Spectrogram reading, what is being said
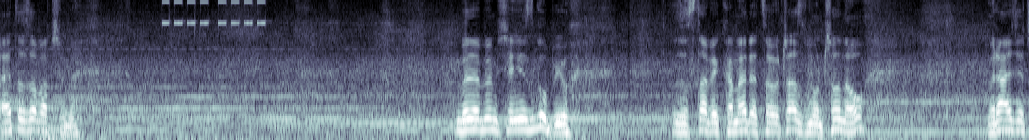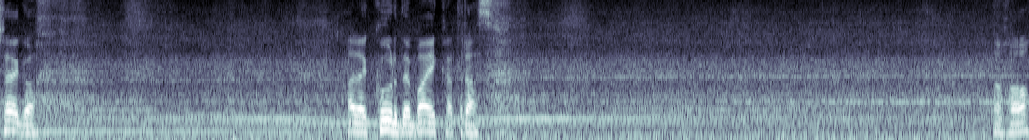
ale to zobaczymy. Bylebym się nie zgubił. Zostawię kamerę cały czas włączoną, w razie czego. Ale kurde, bajka teraz. Oho,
